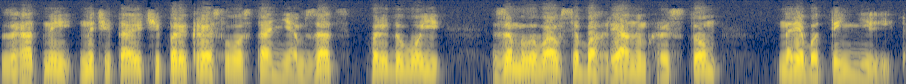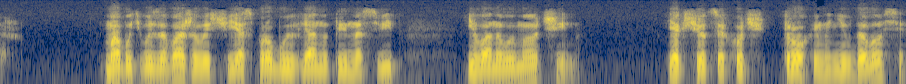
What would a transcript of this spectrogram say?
Згатний, не читаючи, перекреслив останній абзац передової, замилувався багряним хрестом на ряботинні літер. Мабуть, ви заважили, що я спробую глянути на світ Івановими очима. Якщо це хоч трохи мені вдалося,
